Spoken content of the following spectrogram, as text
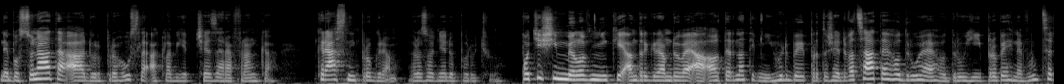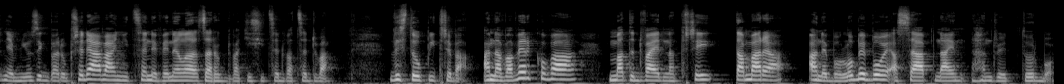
nebo Sonáta A-dur pro housle a klavír Cezara Franka. Krásný program, rozhodně doporučuji. Potěším milovníky undergroundové a alternativní hudby, protože 22.2. proběhne v Lucerně Music Baru předávání ceny vinila za rok 2022. Vystoupí třeba Anna Vaverková, Mat 213, Tamara, anebo Lobbyboy a Saab 900 Turbo.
